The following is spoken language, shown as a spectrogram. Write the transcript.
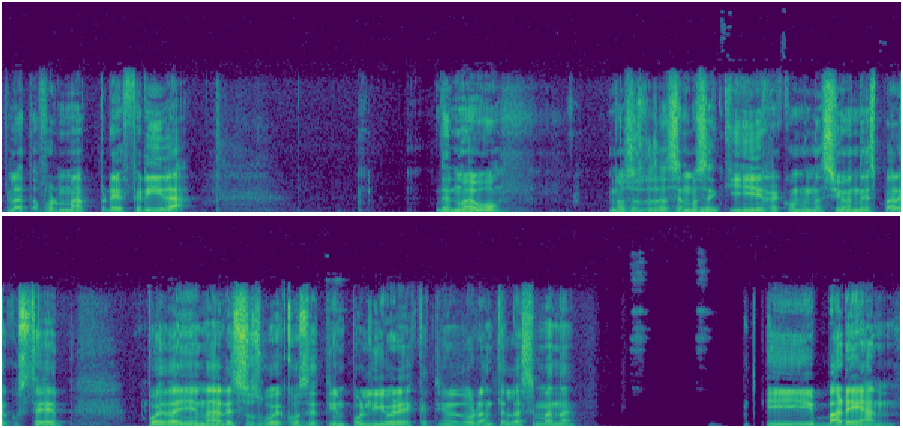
plataforma preferida. De nuevo, nosotros hacemos aquí recomendaciones para que usted pueda llenar esos huecos de tiempo libre que tiene durante la semana y varean.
